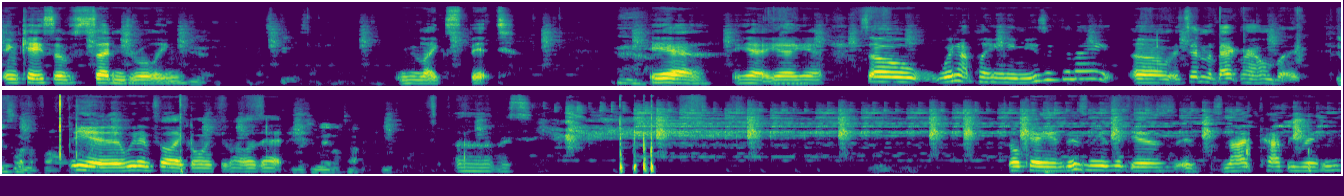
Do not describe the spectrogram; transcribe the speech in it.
in case of sudden drooling, Yeah, if I spill something. like spit. Yeah, yeah, yeah, yeah. So we're not playing any music tonight. Um, it's in the background, but It's on the phone. yeah, we didn't feel like going through all of that. Just lay it on top of the keyboard. Uh, let's see. Okay, and this music is it's not copywritten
